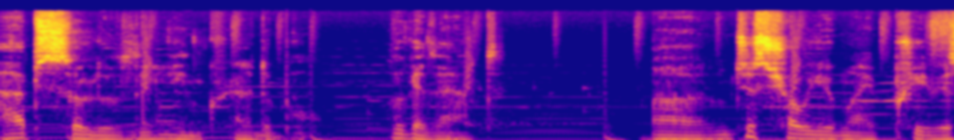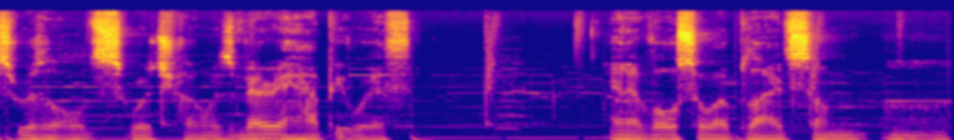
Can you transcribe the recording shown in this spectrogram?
absolutely incredible. Look at that. Um, just show you my previous results, which I was very happy with. And I've also applied some uh,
